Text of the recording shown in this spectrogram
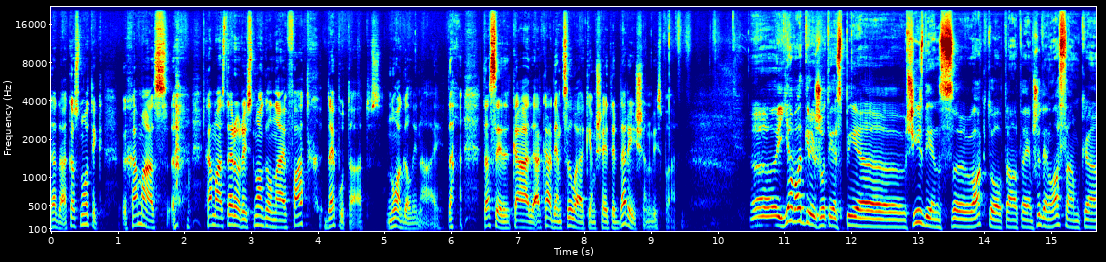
gadā. Kas notika? Hamas, Hamas teroristi nogalināja FATH deputātus. Nogalināja. Tas ir kādi, ar kādiem cilvēkiem šeit ir darīšana vispār. Jau atgriežoties pie šīs dienas aktualitātēm, šodien lasām, ka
